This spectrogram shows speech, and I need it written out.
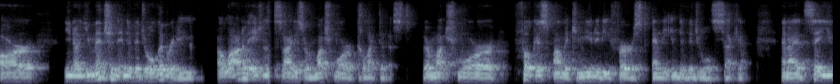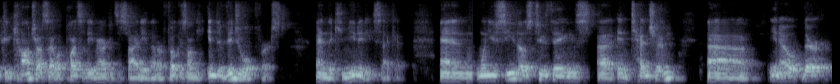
are, you know, you mentioned individual liberty a lot of Asian societies are much more collectivist. They're much more focused on the community first and the individual second. And I'd say you can contrast that with parts of the American society that are focused on the individual first and the community second. And when you see those two things uh, in tension, uh, you know, they're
